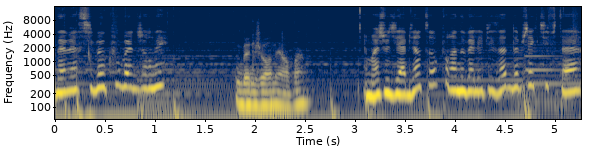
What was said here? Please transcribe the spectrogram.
Bah, merci beaucoup, bonne journée. Bonne journée, au revoir. moi je vous dis à bientôt pour un nouvel épisode d'Objectif Terre.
